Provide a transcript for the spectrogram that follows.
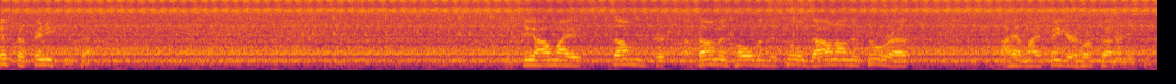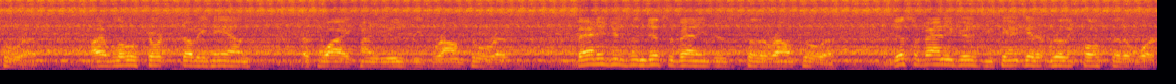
just a finishing cut. See how my thumb, thumb is holding the tool down on the tool rest. I have my finger hooked underneath the tool rest. I have little short stubby hands. That's why I kind of use these round tool rests. Advantages and disadvantages to the round tool rest. The disadvantages, you can't get it really close to the work.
